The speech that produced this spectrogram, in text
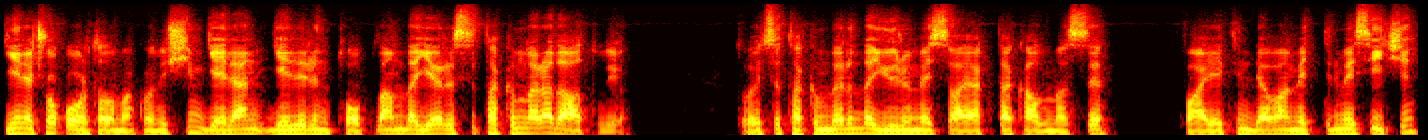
yine çok ortalama konuşayım. Gelen gelirin toplamda yarısı takımlara dağıtılıyor. Dolayısıyla takımların da yürümesi, ayakta kalması, faaliyetin devam ettirmesi için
